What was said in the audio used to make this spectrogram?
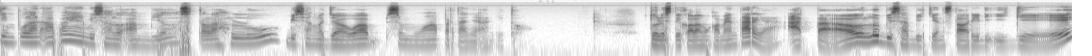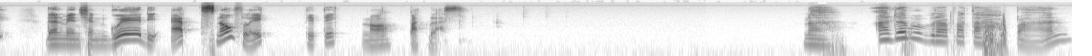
Kesimpulan apa yang bisa lo ambil setelah lo bisa ngejawab semua pertanyaan itu? Tulis di kolom komentar ya, atau lo bisa bikin story di IG dan mention gue di @snowflake titik 014. Nah, ada beberapa tahapan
